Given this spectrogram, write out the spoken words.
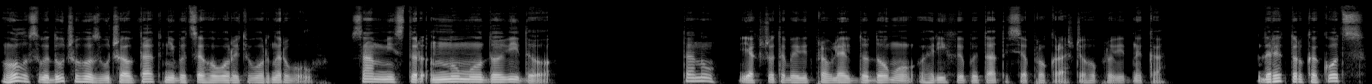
Голос ведучого звучав так, ніби це говорить Ворнер Вулф, сам містер Нуму до відео. Та ну, якщо тебе відправляють додому, гріхи питатися про кращого провідника. Директорка Коц,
